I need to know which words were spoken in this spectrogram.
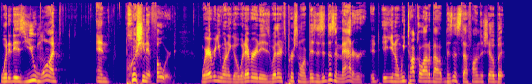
what it is you want and pushing it forward wherever you want to go, whatever it is, whether it's personal or business, it doesn't matter. It, it- you know, we talk a lot about business stuff on the show, but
